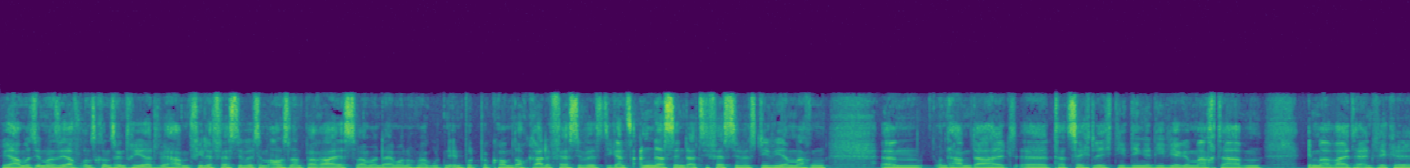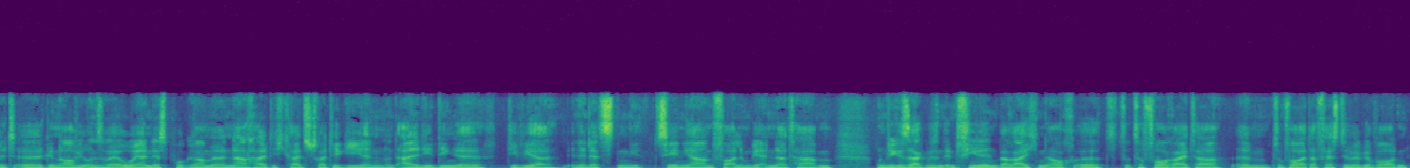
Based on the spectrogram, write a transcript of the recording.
Wir haben uns immer sehr auf uns konzentriert. Wir haben viele Festivals im Ausland bereist, weil man da immer noch mal guten Input bekommt. Auch gerade Festivals, die ganz anders sind als die Festivals, die wir machen. Ähm, und haben da halt äh, tatsächlich die Dinge, die wir gemacht haben, immer weiterentwickelt. Äh, genau wie unsere Awareness-Programme, Nachhaltigkeitsstrategien und all die Dinge, die wir in den letzten zehn Jahren vor allem geändert haben. Und wie gesagt, wir sind in vielen Bereichen auch äh, zur Vorreiter, ähm, zum Vorreiterfestival geworden,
